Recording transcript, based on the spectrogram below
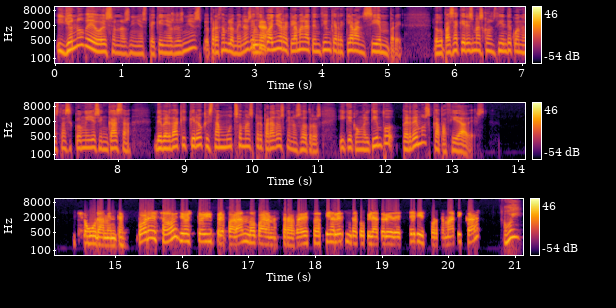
Y yo no veo eso en los niños pequeños. Los niños, por ejemplo, menos de Ya. cinco años reclaman la atención que reclaman siempre. Lo que pasa es que eres más consciente cuando estás con ellos en casa. De verdad que creo que están mucho más preparados que nosotros y que con el tiempo perdemos capacidades. Seguramente. Por eso yo estoy preparando para nuestras redes sociales un recopilatorio de series por temáticas ¡Uy!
